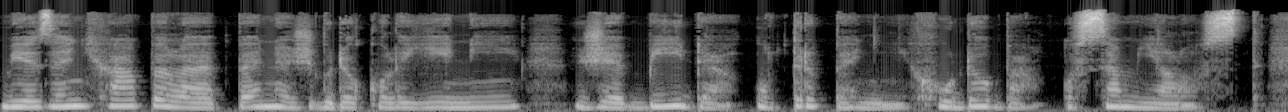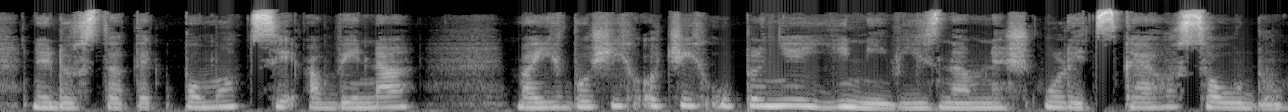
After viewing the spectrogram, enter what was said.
Vězeň chápe lépe než kdokoliv jiný, že bída, utrpení, chudoba, osamělost, nedostatek pomoci a vina mají v božích očích úplně jiný význam než u lidského soudu.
